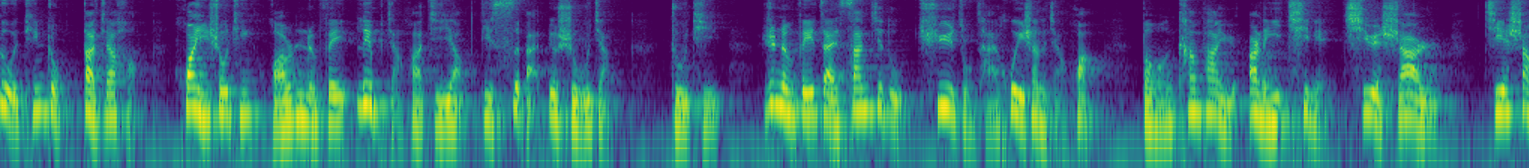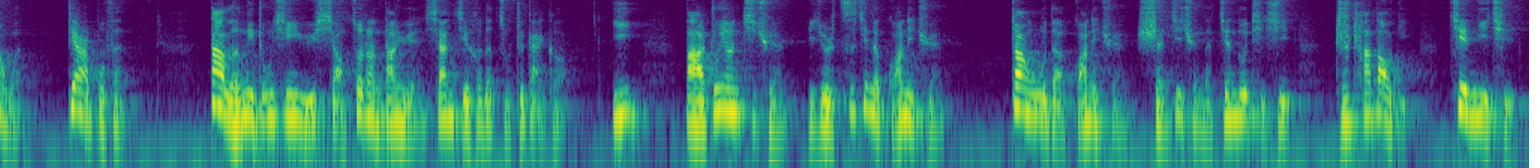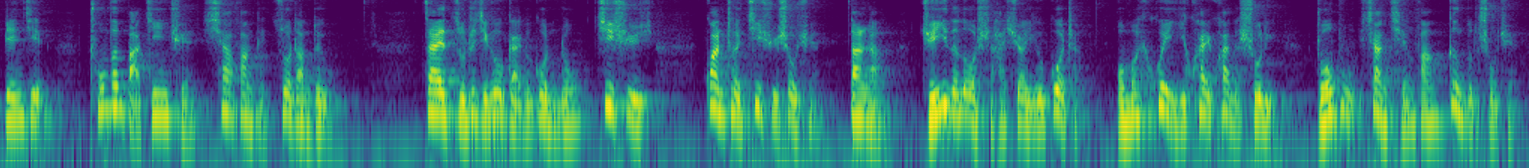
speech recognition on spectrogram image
各位听众，大家好，欢迎收听华为任正非内部讲话纪要第四百六十五讲，主题：任正非在三季度区域总裁会议上的讲话。本文刊发于二零一七年七月十二日。接上文第二部分，大能力中心与小作战单元相结合的组织改革：一、把中央集权，也就是资金的管理权、账务的管理权、审计权的监督体系直插到底，建立起边界，充分把经营权下放给作战队伍。在组织结构改革过程中，继续贯彻继续授权。当然，决议的落实还需要一个过程。我们会一块一块的梳理，逐步向前方更多的授权。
